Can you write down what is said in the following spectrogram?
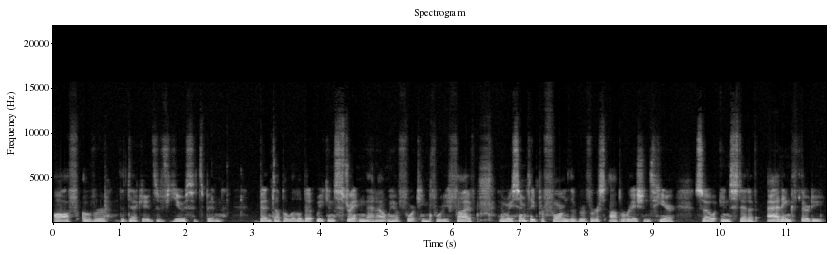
off over the decades of use. It's been bent up a little bit, we can straighten that out. We have 1445, and we simply perform the reverse operations here. So instead of adding 30,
